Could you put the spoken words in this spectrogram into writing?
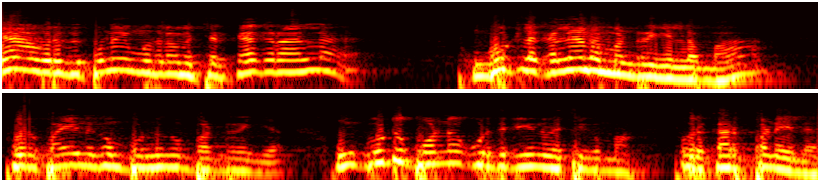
ஏன் அவருக்கு துணை முதலமைச்சர் கேட்குறான்ல உங்கள் வீட்டில் கல்யாணம் பண்ணுறீங்க இல்லைம்மா. ஒரு பையனுக்கும் பொண்ணுக்கும் பண்ணுறீங்க உங்கள் வீட்டு பொண்ணை கொடுத்துட்டீங்கன்னு வச்சுக்கோமா ஒரு கற்பனையில்.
